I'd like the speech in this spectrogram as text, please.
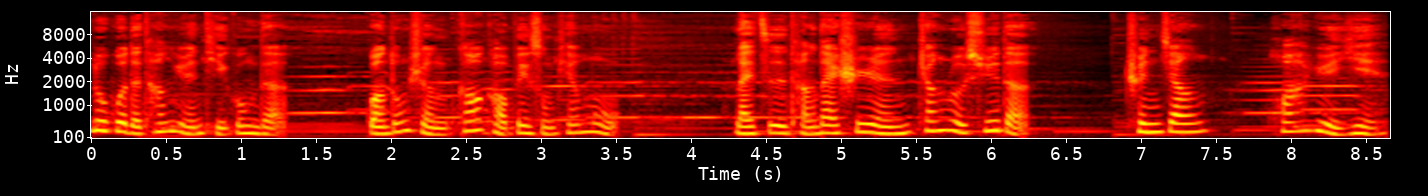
路过的汤圆提供的广东省高考背诵篇目，来自唐代诗人张若虚的《春江花月夜》。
